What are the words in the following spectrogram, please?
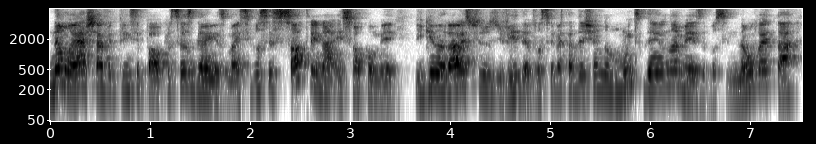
não é a chave principal para os seus ganhos, mas se você só treinar e só comer, ignorar o estilo de vida, você vai estar deixando muitos ganhos na mesa, você não vai estar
